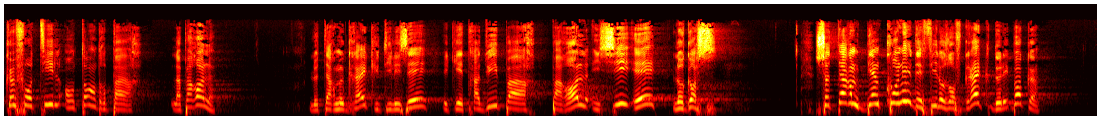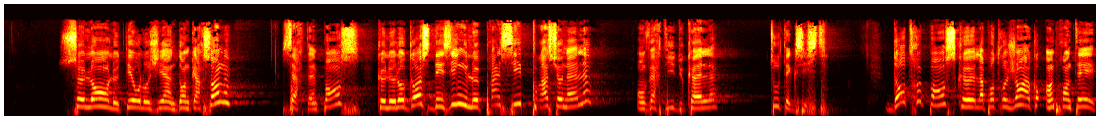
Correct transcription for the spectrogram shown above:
que faut-il entendre par la parole? Le terme grec utilisé et qui est traduit par parole ici est logos. Ce terme bien connu des philosophes grecs de l'époque, selon le théologien Don Carson, certains pensent que le logos désigne le principe rationnel en vertu duquel tout existe. D'autres pensent que l'apôtre Jean a emprunté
